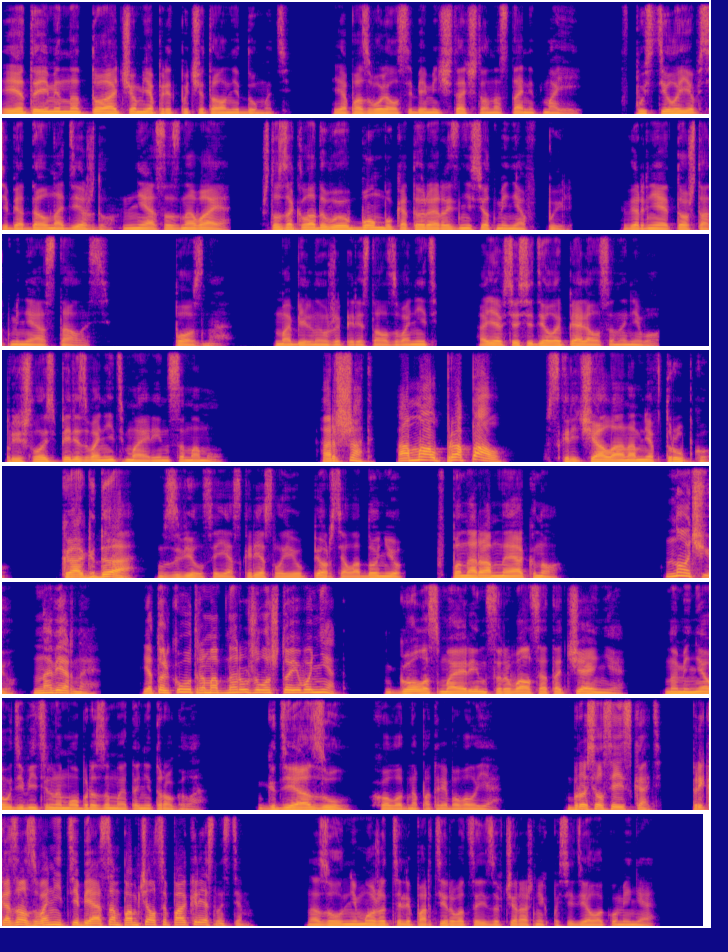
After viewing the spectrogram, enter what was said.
И это именно то, о чем я предпочитал не думать. Я позволил себе мечтать, что она станет моей. Впустил ее в себя, дал надежду, не осознавая, что закладываю бомбу, которая разнесет меня в пыль. Вернее, то, что от меня осталось. Поздно. Мобильный уже перестал звонить, а я все сидел и пялился на него. Пришлось перезвонить Майрин самому. «Аршат! Амал пропал!» — вскричала она мне в трубку. «Когда?» — взвился я с кресла и уперся ладонью в панорамное окно. «Ночью, наверное. Я только утром обнаружила, что его нет». Голос Майрин срывался от отчаяния, но меня удивительным образом это не трогало. «Где Азул?» — холодно потребовал я. Бросился искать. Приказал звонить тебе, а сам помчался по окрестностям. Азул не может телепортироваться из-за вчерашних посиделок у меня.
